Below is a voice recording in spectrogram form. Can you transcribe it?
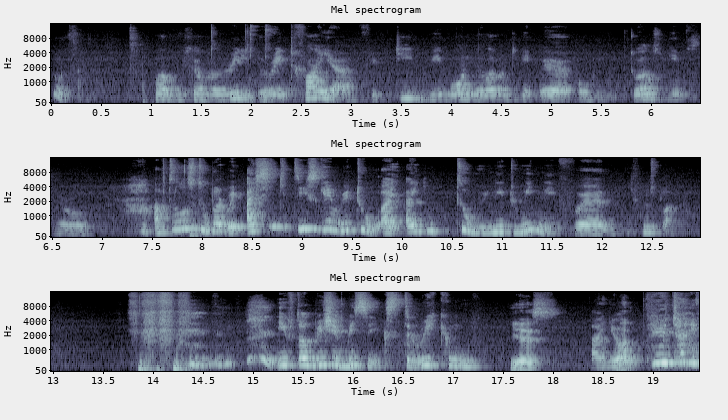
Good. Well, we have a really great fire. 15, we won 11, ga- uh, oh, 12 games in a row. After those two, but wait, I think this game we too. I, I think too. We need to win if uh, if not black. if not bishop b6, the weak move. Yes. Uh, your But- your time.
